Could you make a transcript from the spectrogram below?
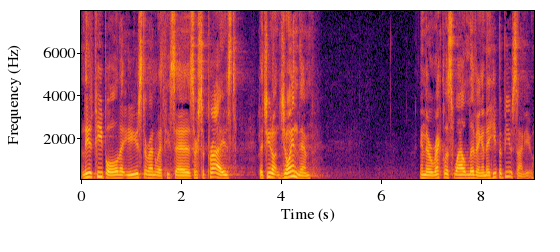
And these people that you used to run with, he says, are surprised that you don't join them in their reckless, wild living, and they heap abuse on you.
